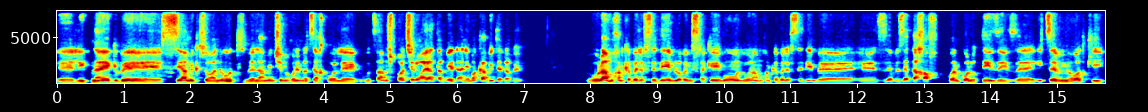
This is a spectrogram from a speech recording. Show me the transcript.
להתנהג בשיא המקצוענות ולהאמין שהם יכולים לנצח כל קבוצה. המשפט שלו היה תמיד, אני מכבי תל אביב. והוא לא היה מוכן לקבל הפסדים, לא במשחקי אימון, והוא לא היה מוכן לקבל הפסדים בזה, וזה דחף, קודם כל אותי, זה, זה עיצב מאוד, כי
